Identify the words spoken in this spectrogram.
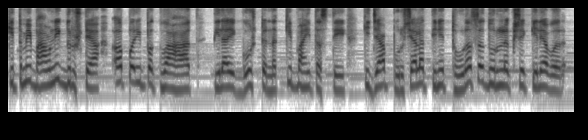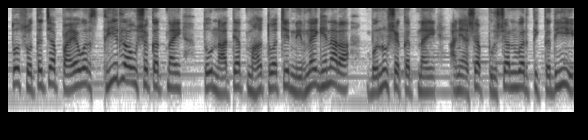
की तुम्ही भावनिकदृष्ट्या अपरिपक्व आहात. तिला एक गोष्ट नक्की माहीत असते की ज्या पुरुषाला तिने थोडंसं दुर्लक्ष केल्यावर तो स्वतःच्या पायावर स्थिर राहू शकत नाही तो नात्यात महत्त्वाचे निर्णय घेणारा बनू शकत नाही आणि अशा पुरुषांवर ती कधीही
